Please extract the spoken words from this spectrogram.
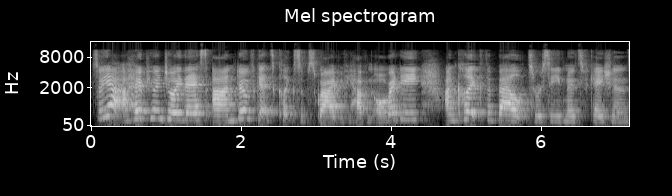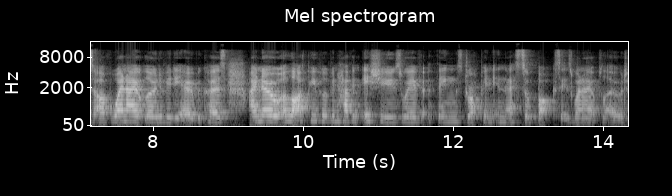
so yeah I hope you enjoy this and don't forget to click subscribe if you haven't already and click the bell to receive notifications of when I upload a video because I know a lot of people have been having issues with things dropping in their sub boxes when I upload.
